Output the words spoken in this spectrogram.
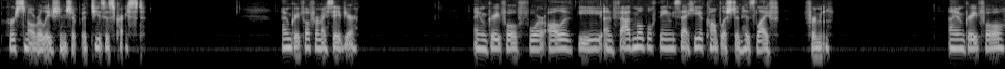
personal relationship with Jesus Christ. I'm grateful for my Savior. I am grateful for all of the unfathomable things that He accomplished in His life for me. I am grateful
